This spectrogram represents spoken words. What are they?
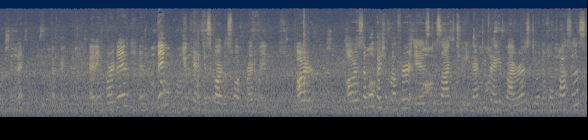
Okay, and invert it, and then you can discard the swab right away. Our our sample collection buffer is designed to inactivate virus during the whole process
